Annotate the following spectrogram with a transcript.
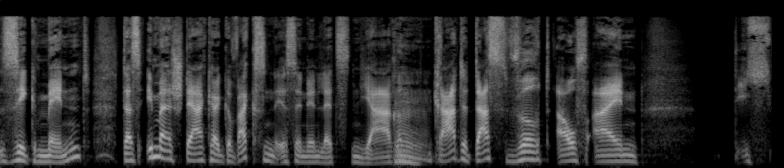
Segment, das immer stärker gewachsen ist in den letzten Jahren. Mhm. Gerade das wird auf ein ich,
